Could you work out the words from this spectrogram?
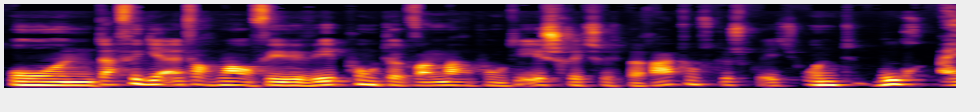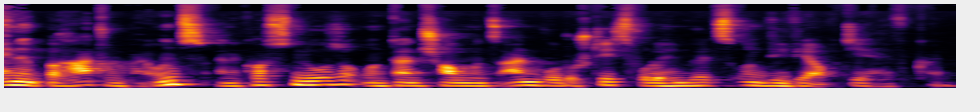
Und dafür geh einfach mal auf www.dirkwannmacher.de-beratungsgespräch und buch eine Beratung bei uns, eine kostenlose, und dann schauen wir uns an, wo du stehst, wo du hin willst und wie wir auch dir helfen können.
